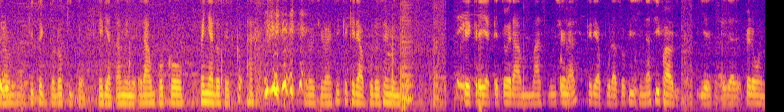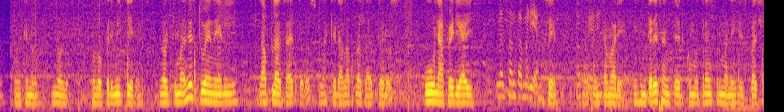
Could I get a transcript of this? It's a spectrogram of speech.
era un arquitecto loquito, quería también, era un poco peñalosesco, por decirlo así, que quería puro cemento, Sí. que creía que todo era más funcional, quería puras oficinas y fábricas, y eso que ya, pero bueno, como que no, no, lo, no lo permitieron. La última vez estuve en el, la Plaza de Toros, la que era la Plaza de Toros, hubo una feria ahí, La Santa María. sí, la Santa María. Es interesante ver cómo transforman ese espacio,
